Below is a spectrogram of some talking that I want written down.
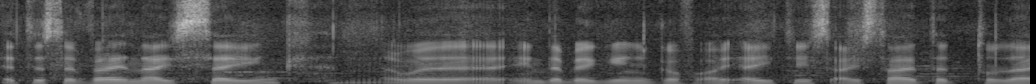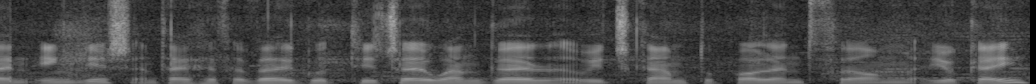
it is a very nice saying. Where in the beginning of the 80s, I started to learn English, and I have a very good teacher, one girl which came to Poland from UK,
